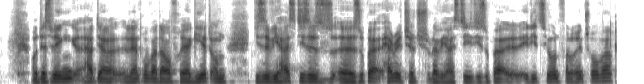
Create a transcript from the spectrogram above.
Und deswegen hat ja Land Rover darauf reagiert, um diese, wie heißt diese äh, Super Heritage oder wie heißt die, die Super Edition von Range Rover?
